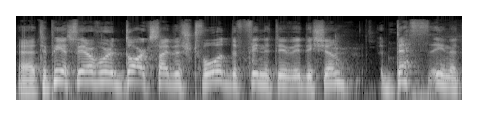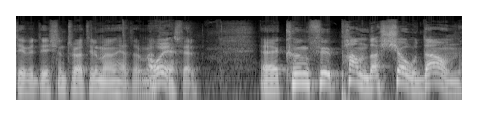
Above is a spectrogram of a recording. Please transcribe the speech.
Eh, till PS4 får du Darksiders 2 Definitive Edition. Death Definitive Edition tror jag till och med den heter om jag inte fel. Eh, Kung Fu Panda Showdown.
